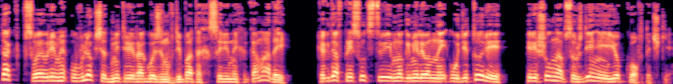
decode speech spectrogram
Так в свое время увлекся Дмитрий Рогозин в дебатах с Ириной Хакамадой, когда в присутствии многомиллионной аудитории перешел на обсуждение ее кофточки.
